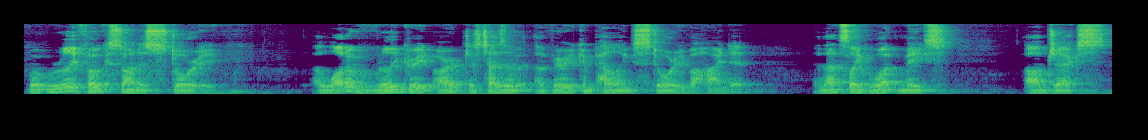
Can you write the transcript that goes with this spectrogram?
what we're really focused on is story. A lot of really great art just has a, a very compelling story behind it. And that's like what makes objects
